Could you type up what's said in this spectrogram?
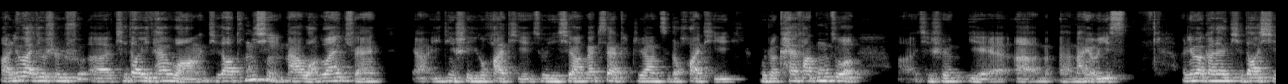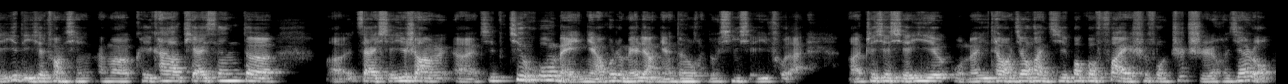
啊，另外就是说，呃，提到一台网，提到通信，那网络安全啊，一定是一个话题。所以像 MaxSec 这样子的话题或者开发工作啊，其实也啊蛮呃蛮有意思。另外刚才提到协议的一些创新，那么可以看到 TSN 的呃在协议上呃几几乎每一年或者每两年都有很多新协议出来啊，这些协议我们以太网交换机包括 Fi 是否支持和兼容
